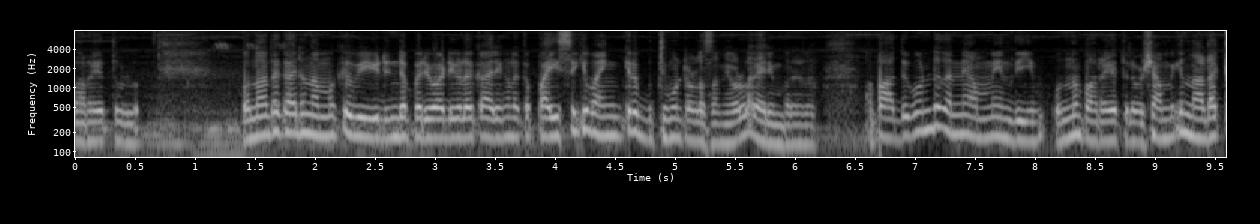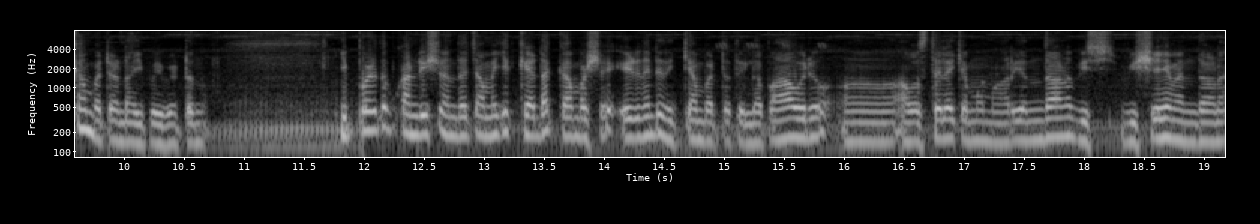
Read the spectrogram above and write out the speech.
പറയത്തുള്ളൂ. ഒന്നാമത്തെ കാര്യം നമുക്ക് വീടിന്റെ പരിപാടികൾ കാര്യങ്ങളൊക്കെ പൈസയ്ക്ക് ഭയങ്കര ബുദ്ധിമുട്ടുള്ള സമയമുള്ള കാര്യം പറയുന്നത്. അപ്പോൾ അതുകൊണ്ട് തന്നെ അമ്മ എന്ത് ചെയ്യും? ഒന്നും പറയത്തില്ല. പക്ഷെ അമ്മയ്ക്ക് നടക്കാൻ പറ്റാണ്ടായിപ്പോയി പെട്ടെന്ന്. ഇപ്പോഴത്തെ കണ്ടീഷൻ എന്താ വെച്ചാൽ അമ്മയ്ക്ക് കിടക്കാം പക്ഷെ എഴുന്നേറ്റ് നിൽക്കാൻ പറ്റത്തില്ല. അപ്പോൾ ആ ഒരു അവസ്ഥയിലേക്ക് അമ്മ മാറി. എന്താണ് വിഷയം എന്താണ്?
